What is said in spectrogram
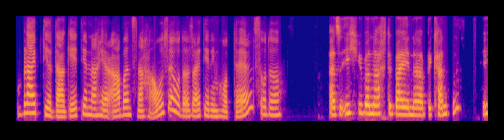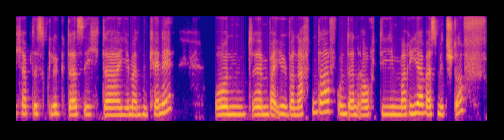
bleibt ihr da? Geht ihr nachher abends nach Hause oder seid ihr im Hotels oder? Also ich übernachte bei einer Bekannten ich habe das Glück, dass ich da jemanden kenne und ähm, bei ihr übernachten darf und dann auch die Maria was mit Stoff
